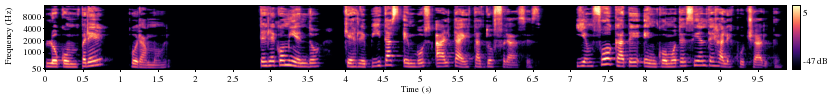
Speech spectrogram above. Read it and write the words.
lo compré por amor. Te recomiendo que repitas en voz alta estas dos frases y enfócate en cómo te sientes al escucharte.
